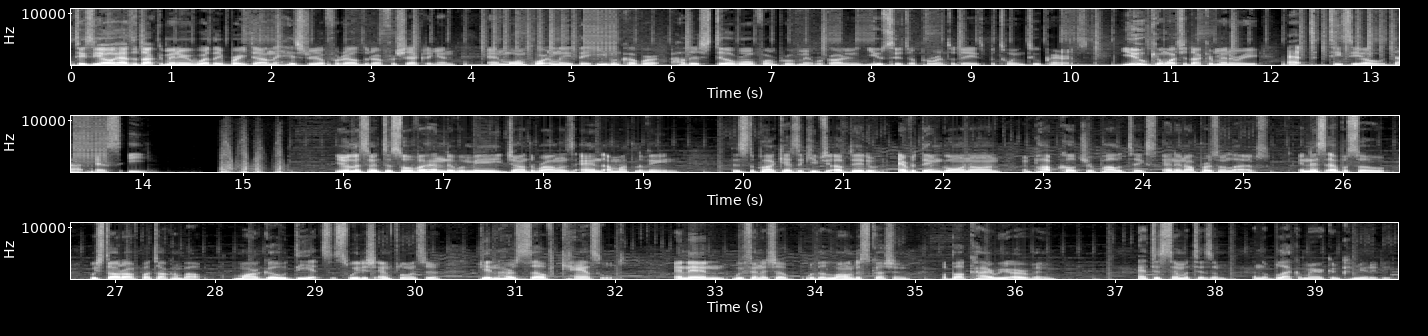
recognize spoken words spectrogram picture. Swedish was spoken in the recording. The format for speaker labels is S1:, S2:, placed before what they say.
S1: TCO has a documentary where they break down the history of föräldraförsäkringen and more importantly, they even cover how there's still room for improvement regarding usage of parental days between two parents. You can watch the documentary at tco.se. You're listening to Silva Henda with me, Jonathan Rollins, and Amat Levine. This is the podcast that keeps you updated with everything going on in pop culture, politics, and in our personal lives. In this episode, we start off by talking about Margot Dietz, a Swedish influencer, getting herself canceled. And then we finish up with a long discussion about Kyrie Irving, anti Semitism, and the black American community.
